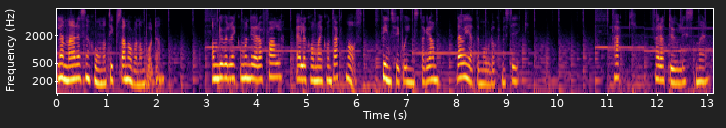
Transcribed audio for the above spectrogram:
lämna en recension och tipsa någon om podden. Om du vill rekommendera fall eller komma i kontakt med oss finns vi på Instagram där vi heter Mord och mystik. Tack för att du lyssnar.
